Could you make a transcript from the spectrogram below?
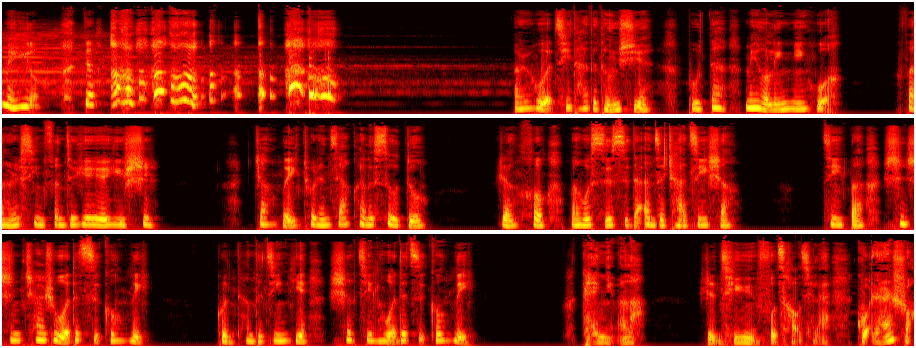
没有。但啊 而我其他的同学不但没有怜悯我，反而兴奋的跃跃欲试。张伟突然加快了速度。然后把我死死的按在茶几上，鸡巴深深插入我的子宫里，滚烫的精液射进了我的子宫里。该你们了，人妻孕妇操起来果然爽，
